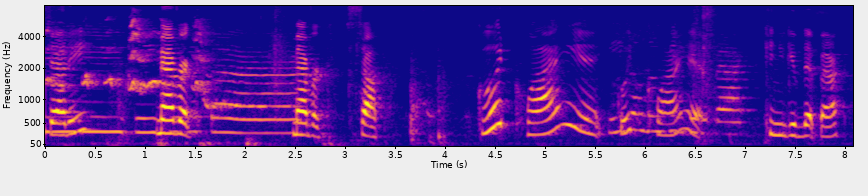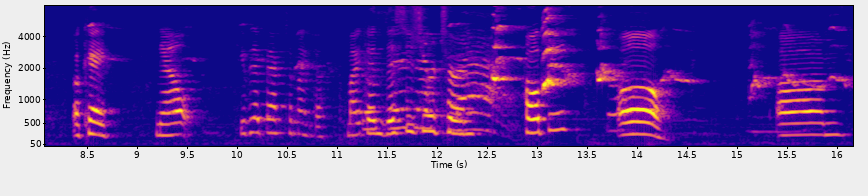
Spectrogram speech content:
steady? Maverick. Maverick, stop. Good, quiet. Good, quiet. Can you give that back? Okay, now give that back to Micah. Micah, this is your turn. Hopi? Oh. Um.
